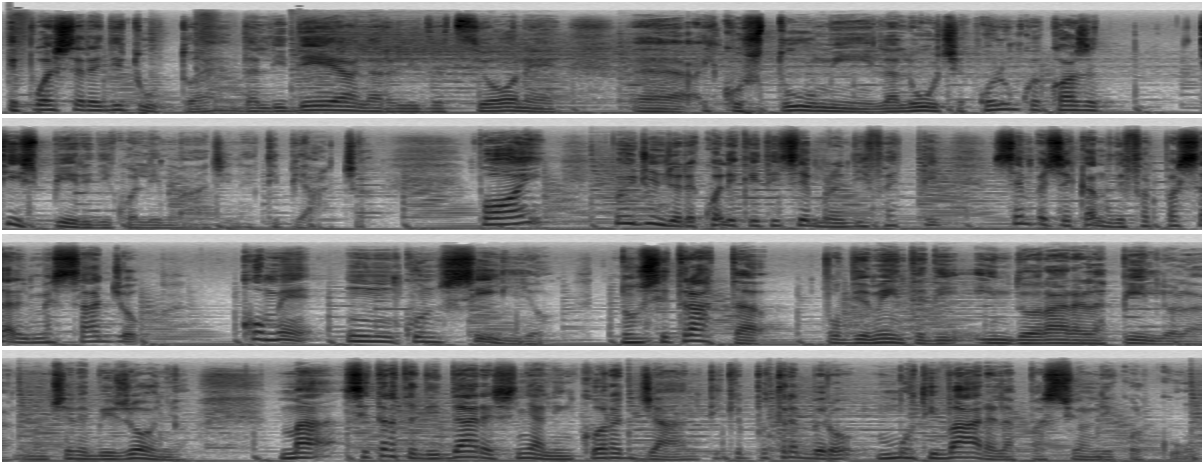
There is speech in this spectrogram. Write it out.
e può essere di tutto, eh? dall'idea alla realizzazione, eh, i costumi, la luce, qualunque cosa ti ispiri di quell'immagine, ti piaccia. Poi puoi aggiungere quelli che ti sembrano i difetti, sempre cercando di far passare il messaggio come un consiglio. Non si tratta ovviamente di indorare la pillola, non ce n'è bisogno, ma si tratta di dare segnali incoraggianti che potrebbero motivare la passione di qualcuno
